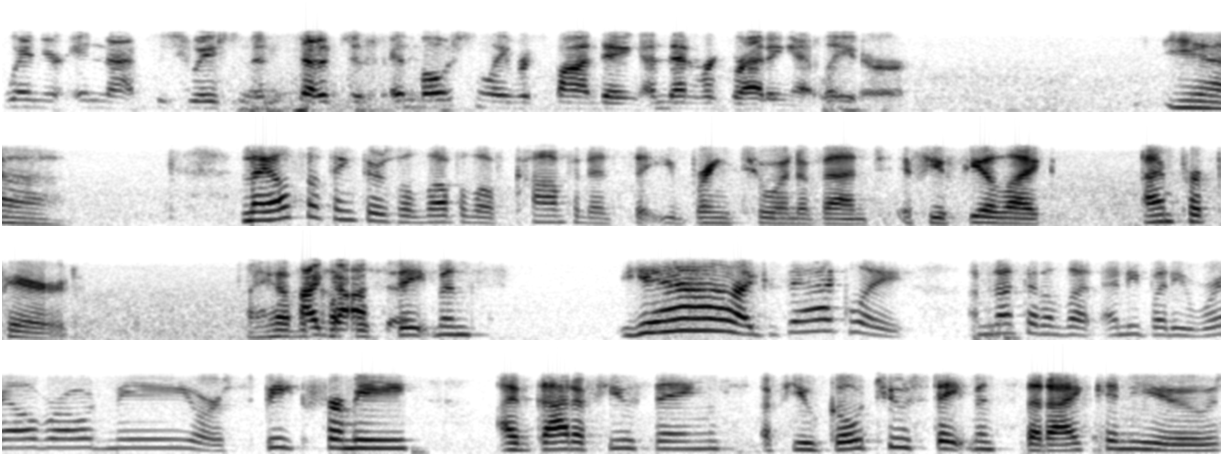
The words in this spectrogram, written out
when you're in that situation instead of just emotionally responding and then regretting it later. Yeah. And I also think there's a level of confidence that you bring to an event if you feel like I'm prepared. I have a I couple statements. Yeah, exactly. I'm not going to let anybody railroad me or speak for me. I've got a few things, a few go to statements that I can use,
